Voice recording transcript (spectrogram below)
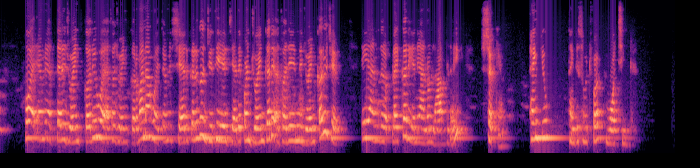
હોય, એમને અત્યારે જોઈન કર્યું હોય અથવા જોઈન કરવાના હોય, તો એમને શેર કરી દો. જેથી એ જ્યારે પણ જોઈન કરે અથવા જે એમને જોઈન કર્યું છે, એ અંદર અપ્લાય કરી અને આનો લાભ લઈ શકે. Thank you thank you so much for watching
